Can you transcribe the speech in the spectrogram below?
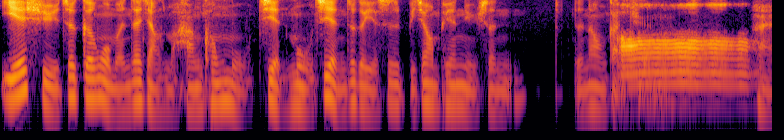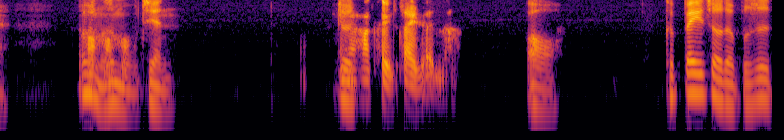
也许这跟我们在讲什么航空母舰，母舰这个也是比较偏女生的那种感觉。哦，哎，为什么是母舰？就它可以载人啊。哦，可背着的不是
